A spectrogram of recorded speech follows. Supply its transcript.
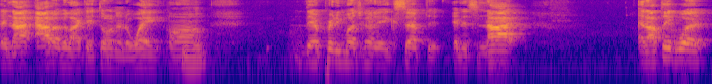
and not out of it like they're throwing it away. Um, They're pretty much going to accept it, and it's not. And I think what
